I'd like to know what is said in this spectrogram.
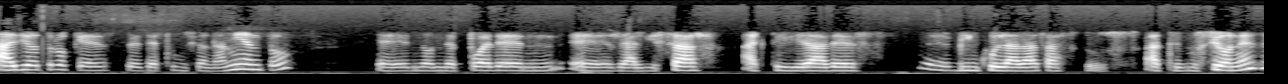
hay otro que es de, funcionamiento, eh, donde pueden eh, realizar actividades eh, vinculadas a sus atribuciones,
